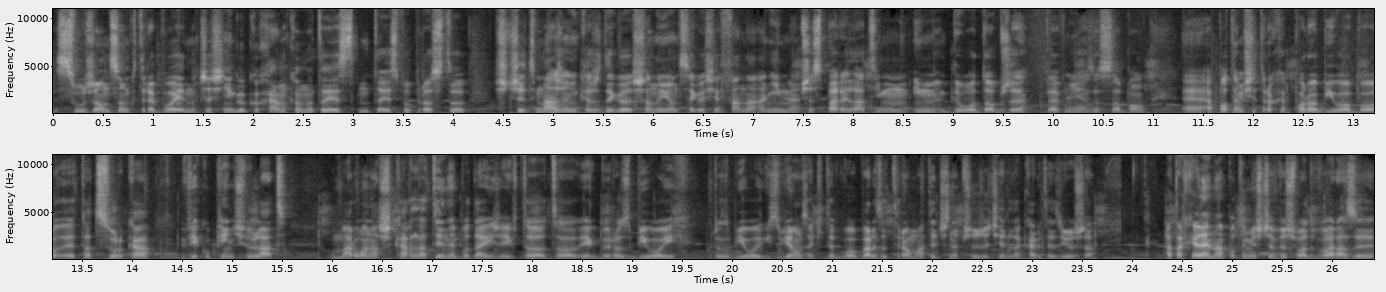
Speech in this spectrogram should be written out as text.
e, służącą, która była jednocześnie jego kochanką, no to jest, no to jest po prostu szczyt marzeń każdego szanującego się fana anime. Przez parę lat im, im było dobrze, pewnie ze sobą, e, a potem się trochę porobiło, bo e, ta córka w wieku 5 lat umarła na szkarlatynę bodajże i to, to jakby rozbiło ich, rozbiło ich związek i to było bardzo traumatyczne przeżycie dla Kartezjusza. A ta Helena potem jeszcze wyszła dwa razy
